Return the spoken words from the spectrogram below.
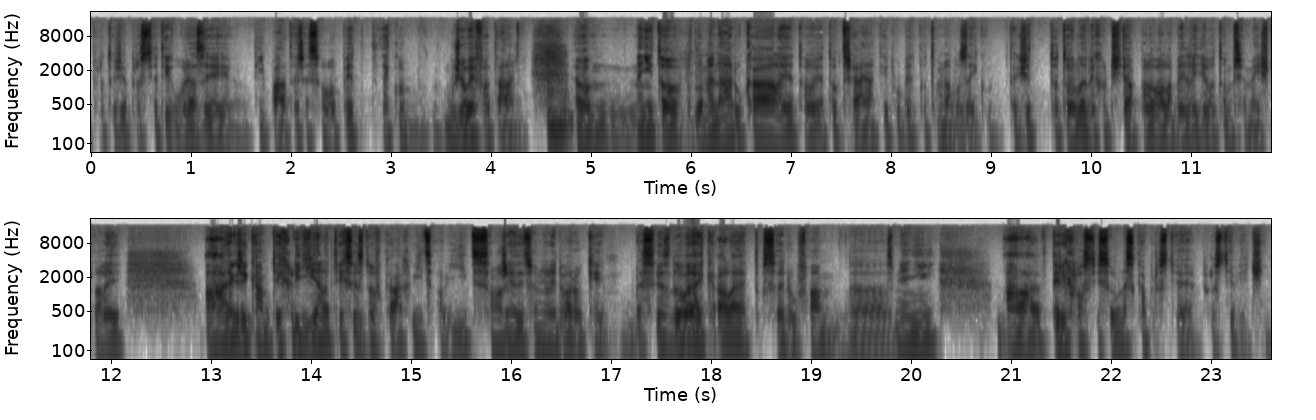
protože prostě ty úrazy té páteře jsou opět, jako můžou být fatální. Mm-hmm. Jo, není to zlomená ruka, ale je to, je to třeba nějaký pobyt potom na vozejku. Takže to, tohle bych určitě apeloval, aby lidi o tom přemýšleli. A jak říkám, těch lidí je na těch sjezdovkách víc a víc. Samozřejmě teď jsme měli dva roky bez sjezdovek, ale to se doufám e, změní a ty rychlosti jsou dneska prostě, prostě větší.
